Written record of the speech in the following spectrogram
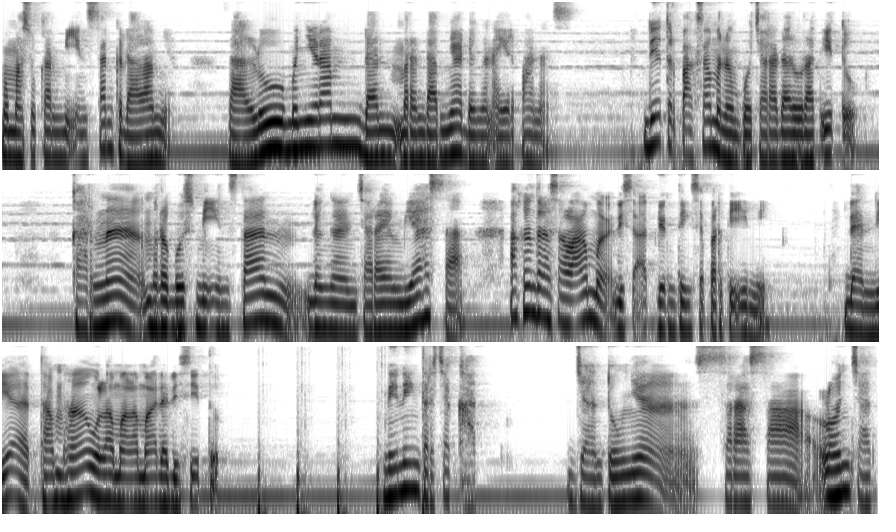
memasukkan mie instan ke dalamnya, lalu menyiram dan merendamnya dengan air panas. Dia terpaksa menempuh cara darurat itu, karena merebus mie instan dengan cara yang biasa akan terasa lama di saat genting seperti ini dan dia tak mau lama-lama ada di situ. Nining tercekat. Jantungnya serasa loncat.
